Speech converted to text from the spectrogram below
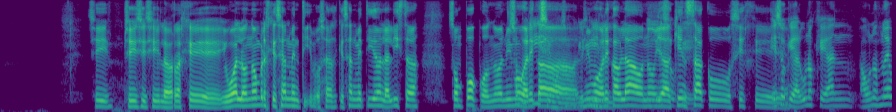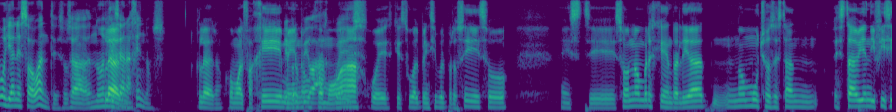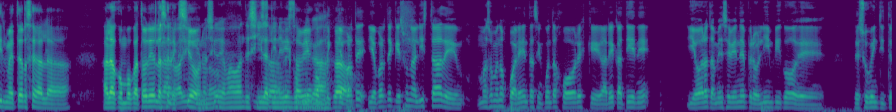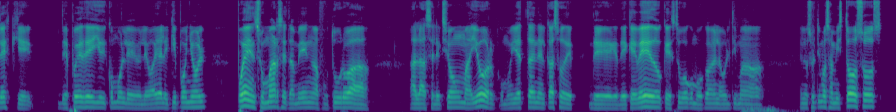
Sí, sí, sí, sí, la verdad es que igual los nombres que se han metido, o sea, que se han metido en la lista son pocos, ¿no? El mismo Gareca, el mismo Gareca ha hablado, ¿no? Ya, ¿quién que- saco si es que Eso que algunos que han, a unos nuevos ya han estado antes, o sea, no es que sean ajenos. Claro, como Alfa Geme, El ¿no? Como. Ascuez, que estuvo al principio del proceso. Este, son nombres que en realidad no muchos están, está bien difícil meterse a la, a la convocatoria de la Claro, alguien que selección, no ha ¿no? sido llamado antes sí Está- la tiene bien está bien complicada. Y aparte, y aparte que es una lista de más o menos 40, 50 jugadores que Gareca tiene. Y ahora también se viene preolímpico de, de sub-23 que después de ello y cómo le, le vaya al equipo ñol, pueden sumarse también a futuro a, a la selección mayor, como ya está en el caso de, de- de Quevedo, que estuvo convocado en la última en los últimos amistosos.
